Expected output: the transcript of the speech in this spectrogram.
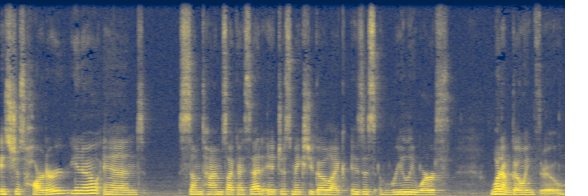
it's just harder, you know, and sometimes like I said, it just makes you go like is this really worth what I'm going through?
